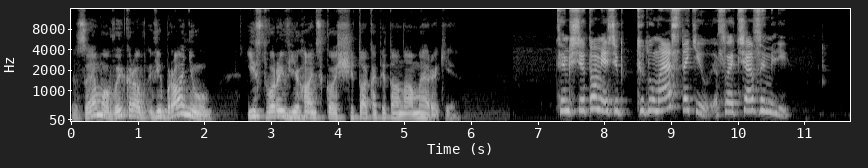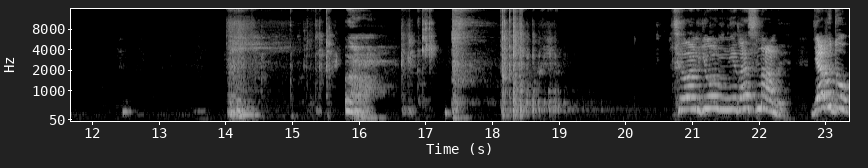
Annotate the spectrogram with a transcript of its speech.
Земо викрав вібраніум і створив гігантського щита Капітана Америки. Цим щитом я зіптру местиків з лиця землі. Силам його з нами. Я буду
